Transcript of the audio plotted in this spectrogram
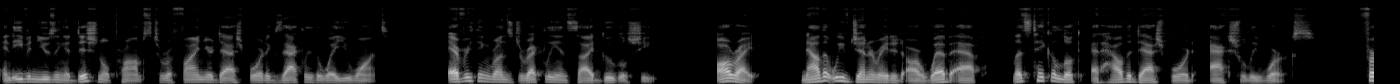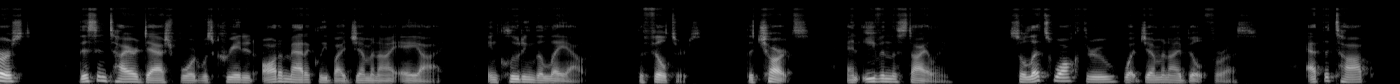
and even using additional prompts to refine your dashboard exactly the way you want. Everything runs directly inside Google Sheet. All right, now that we've generated our web app, let's take a look at how the dashboard actually works. First, this entire dashboard was created automatically by Gemini AI, including the layout, the filters, the charts, and even the styling. So let's walk through what Gemini built for us. At the top,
